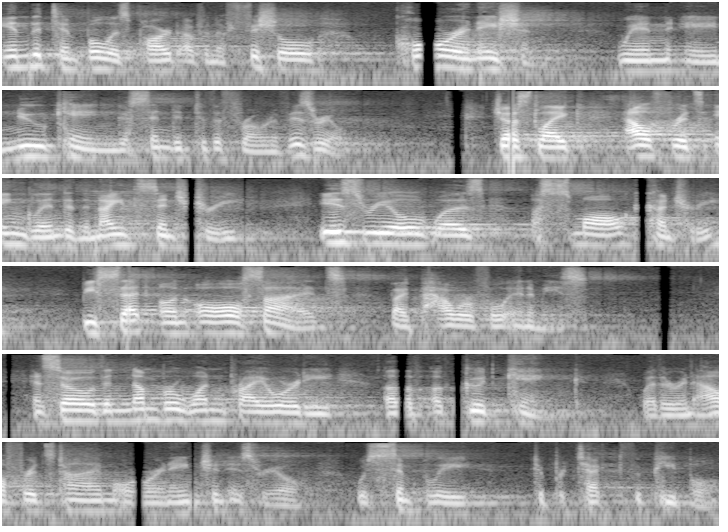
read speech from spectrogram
in the temple as part of an official coronation when a new king ascended to the throne of Israel. Just like Alfred's England in the ninth century, Israel was a small country beset on all sides by powerful enemies. And so, the number one priority of a good king, whether in Alfred's time or in ancient Israel, was simply to protect the people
